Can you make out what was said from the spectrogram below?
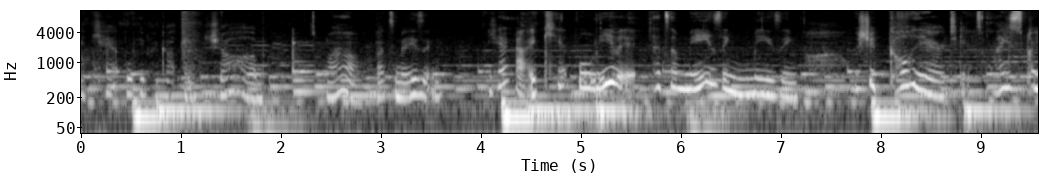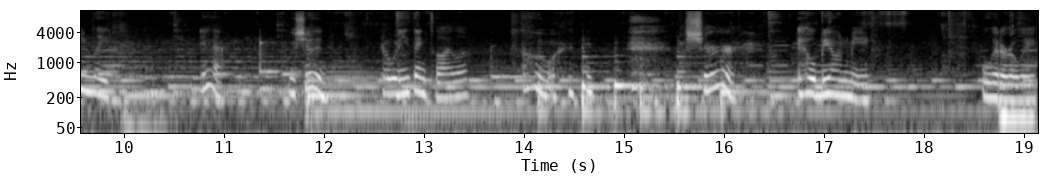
I can't believe I got the job. Wow, that's amazing. Yeah, I can't believe it. That's amazing, amazing. We should go there to get some ice cream later. Yeah, we should. What do you think, Delilah? Oh, sure. It'll be on me. Literally.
